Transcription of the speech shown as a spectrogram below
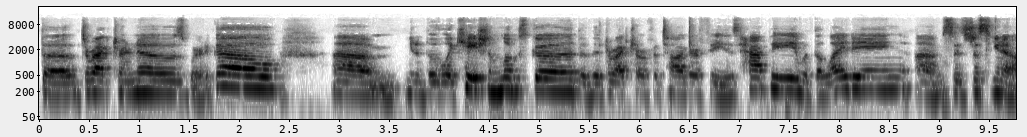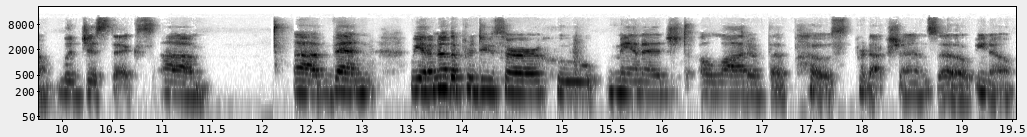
the director knows where to go um, you know the location looks good the, the, director of photography is happy with the lighting um, so it's just you know logistics um, uh, then we had another producer who managed a lot of the post production so you know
